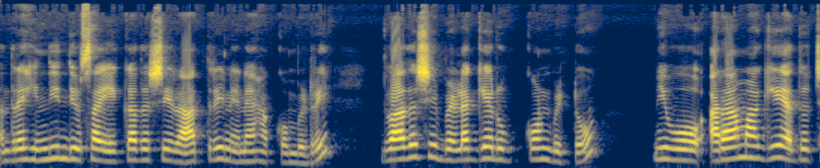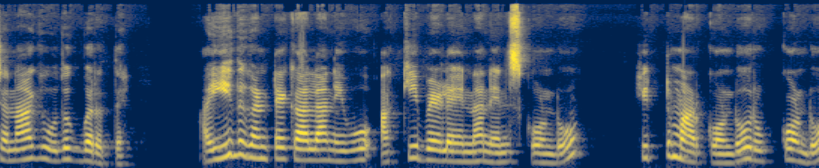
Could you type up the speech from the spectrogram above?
ಅಂದರೆ ಹಿಂದಿನ ದಿವಸ ಏಕಾದಶಿ ರಾತ್ರಿ ನೆನೆ ಹಾಕ್ಕೊಂಬಿಡ್ರಿ ದ್ವಾದಶಿ ಬೆಳಗ್ಗೆ ರುಬ್ಕೊಂಡ್ಬಿಟ್ಟು ನೀವು ಆರಾಮಾಗಿ ಅದು ಚೆನ್ನಾಗಿ ಉದುಗ್ ಬರುತ್ತೆ. ಐದು ಗಂಟೆ ಕಾಲ ನೀವು ಅಕ್ಕಿ ಬೇಳೆಯನ್ನು ನೆನೆಸ್ಕೊಂಡು, ಹಿಟ್ಟು ಮಾಡಿಕೊಂಡು, ರುಬ್ಕೊಂಡು,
